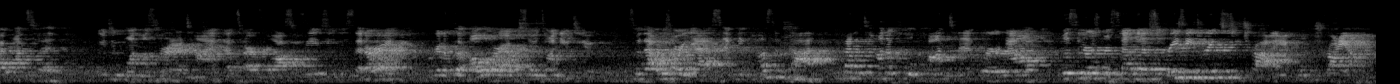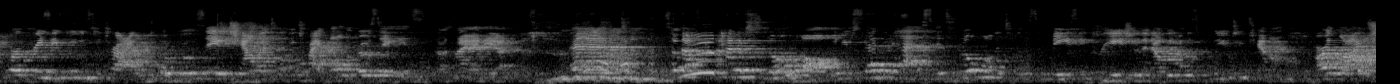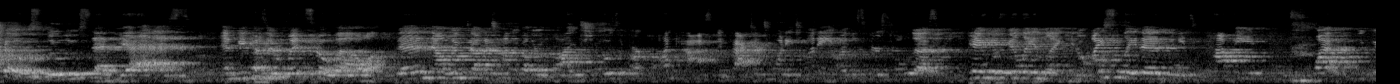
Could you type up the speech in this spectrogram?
Guy wants it. We do one listener at a time. That's our philosophy. So we said, all right, we're going to put all of our episodes on YouTube. So that was our yes.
